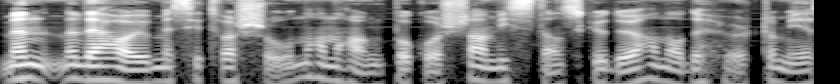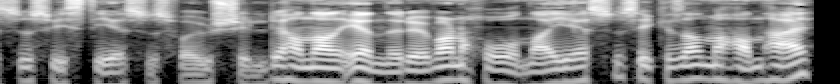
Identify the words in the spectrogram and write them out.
men, men, det har jo med situasjonen. Han hang på korset, han visste han skulle dø. Han hadde hørt om Jesus, visste Jesus var uskyldig. Han enerøveren håna Jesus, ikke sant. Men han her,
